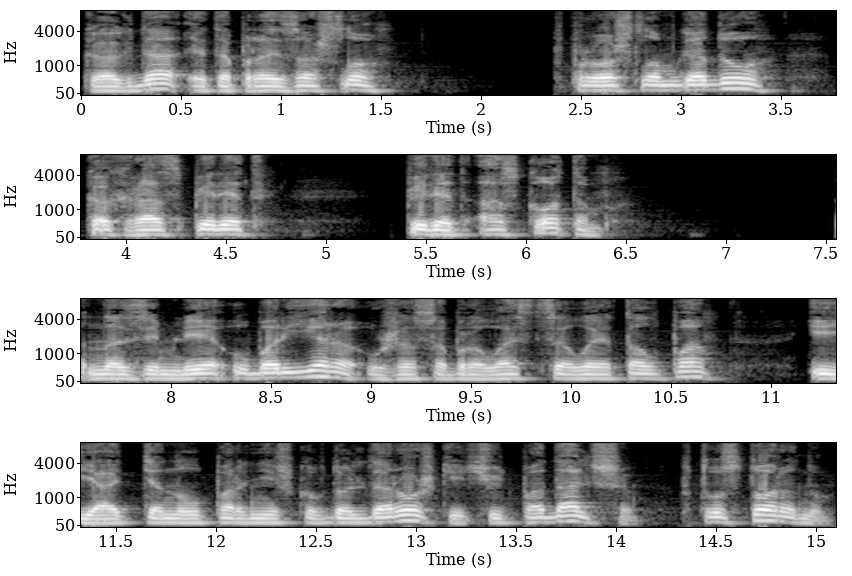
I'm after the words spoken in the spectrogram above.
Когда это произошло?» В прошлом году, как раз перед... перед Оскотом. На земле у барьера уже собралась целая толпа, и я оттянул парнишку вдоль дорожки чуть подальше, в ту сторону,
